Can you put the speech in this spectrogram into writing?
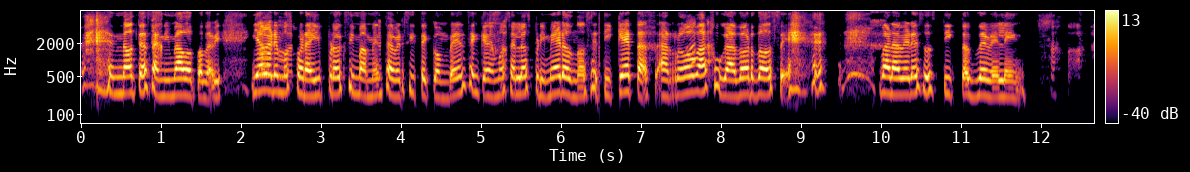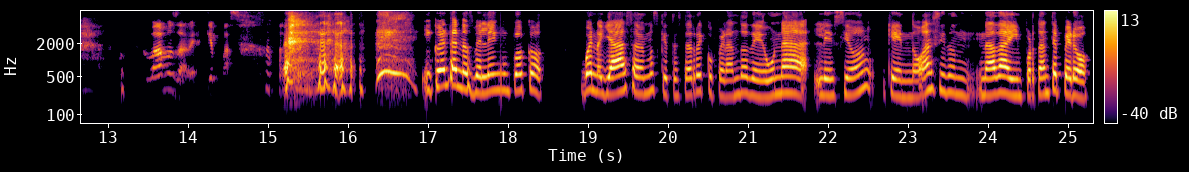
no te has animado todavía. Ya veremos por ahí próximamente a ver si te convencen. Queremos ser los primeros, nos etiquetas, arroba jugador 12, para ver esos TikToks de Belén. Vamos a ver qué pasa. y cuéntanos, Belén, un poco bueno, ya sabemos que te estás recuperando de una lesión que no ha sido nada importante, pero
